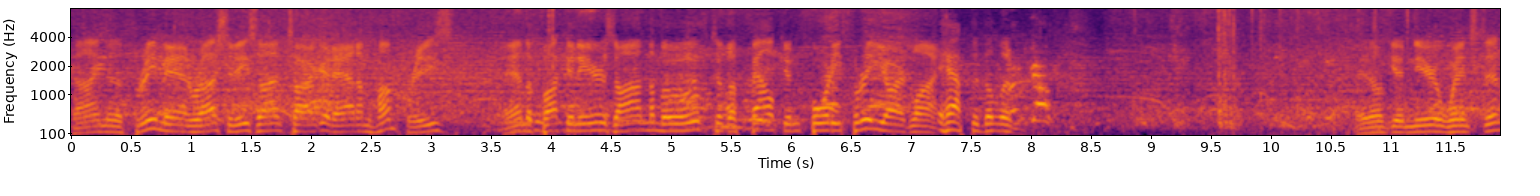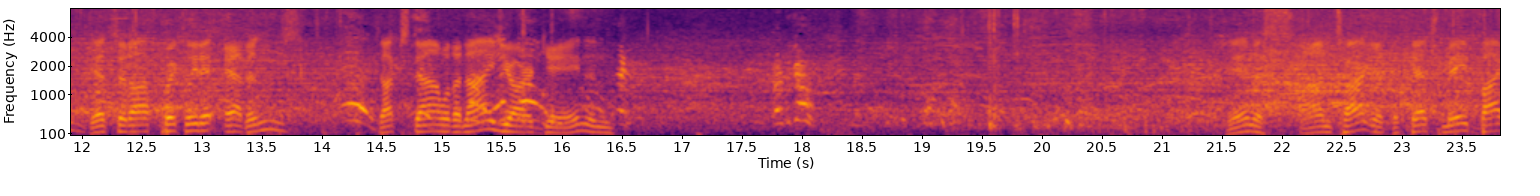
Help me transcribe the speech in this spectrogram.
Time in a three-man rush, and he's on target. Adam Humphries and the Buccaneers on the move to the Falcon 43-yard line. They have to deliver. They don't get near Winston. Gets it off quickly to Evans. Ducks down with a nine-yard gain. and Jameis on target. The catch made by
